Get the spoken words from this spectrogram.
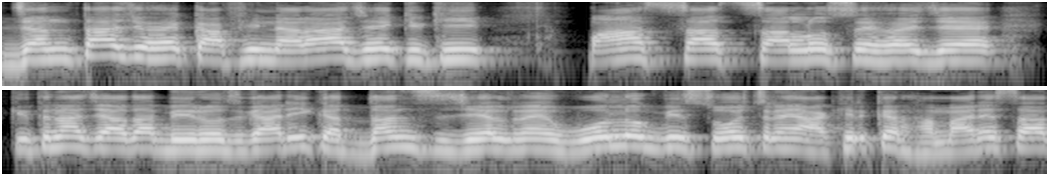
जनता जो है काफ़ी नाराज़ है क्योंकि पाँच सात सालों से है जो कितना ज़्यादा बेरोजगारी का दंश झेल रहे हैं। वो लोग भी सोच रहे हैं, आखिरकार हमारे साथ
